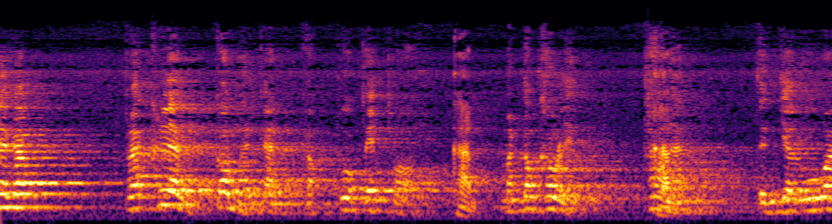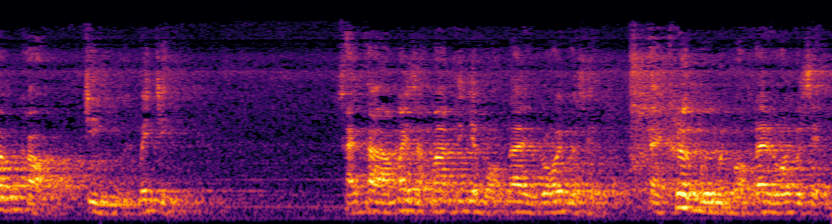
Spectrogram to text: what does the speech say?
นะครับพระเครื่องก็เหมือนกันกับพวกเพชรพลอยครับ มันต้องเข้าแลบเท่านั้นถึงจะรู้ว่าเก่าจริงหรือไม่จริง สายตาไม่สามารถที่จะบอกได้ร้อยเปอร์เซ็นต์แต่เครื่องมือมันบอกได้ร้อยเปอร์เซ็นต์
